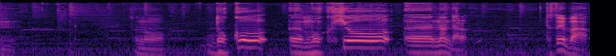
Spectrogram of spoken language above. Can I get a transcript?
うん、そのどこ目標、えなんだろう。例えば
